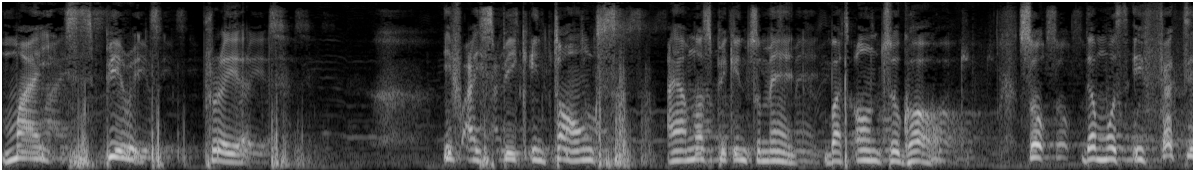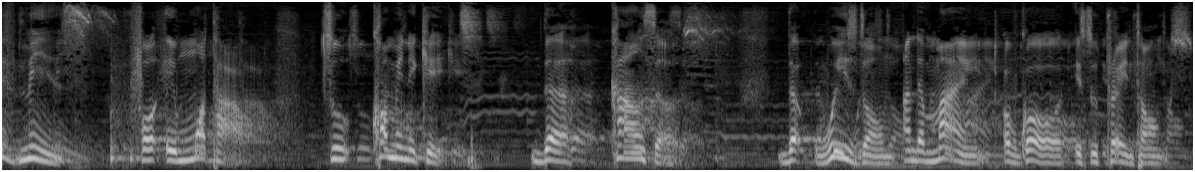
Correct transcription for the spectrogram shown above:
My spirit prayed. If I speak in tongues, I am not speaking to men, but unto God. So, the most effective means for a mortal to communicate the counsels, the wisdom, and the mind of God is to pray in tongues.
